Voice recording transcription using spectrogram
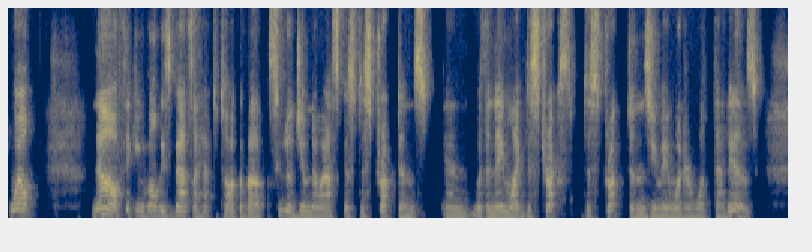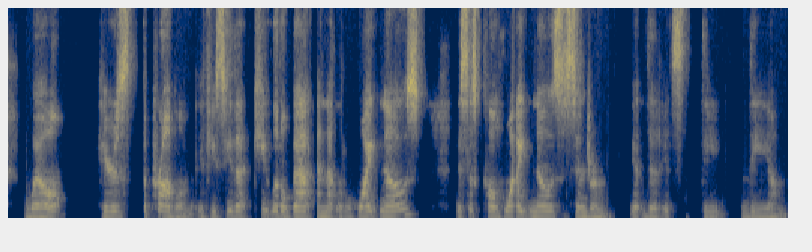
Well, now thinking of all these bats, I have to talk about Pseudogymnoascus destructans. And with a name like destructans, you may wonder what that is. Well, Here's the problem. If you see that cute little bat and that little white nose, this is called white nose syndrome. It, the, it's the, the um,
